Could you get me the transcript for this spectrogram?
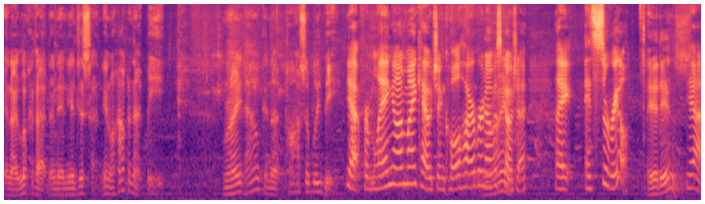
and I look at that, and then you just you know how can that be? Right? How can that possibly be? Yeah, from laying on my couch in Cole Harbour, Nova right. Scotia, like it's surreal. It is. Yeah,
